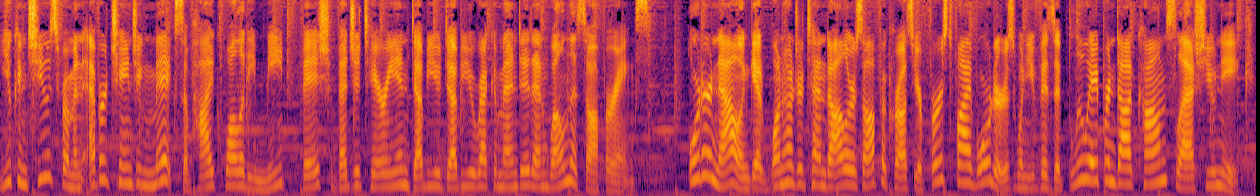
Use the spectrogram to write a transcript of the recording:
you can choose from an ever changing mix of high quality meat, fish, vegetarian, WW recommended, and wellness offerings. Order now and get $110 off across your first five orders when you visit blueapron.com slash unique.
